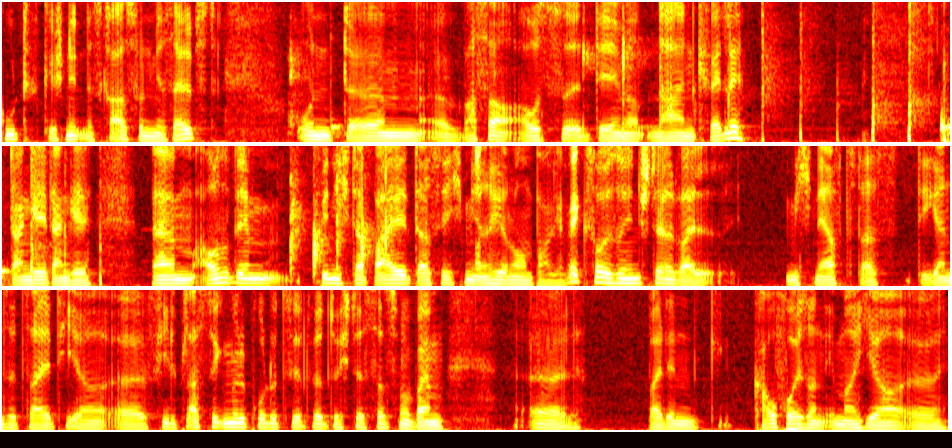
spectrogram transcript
gut geschnittenes Gras von mir selbst und ähm, äh, Wasser aus äh, der nahen Quelle. Danke, danke. Ähm, außerdem bin ich dabei, dass ich mir hier noch ein paar Gewächshäuser hinstelle, weil mich nervt, dass die ganze Zeit hier äh, viel Plastikmüll produziert wird, durch das, dass man beim äh, bei den Kaufhäusern immer hier,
